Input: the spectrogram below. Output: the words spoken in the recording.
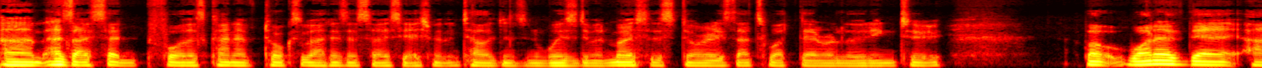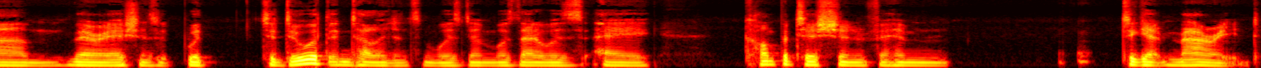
um, as I said before, this kind of talks about his association with intelligence and wisdom, and most of the stories that's what they're alluding to. But one of the um, variations with to do with intelligence and wisdom was that it was a competition for him to get married.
